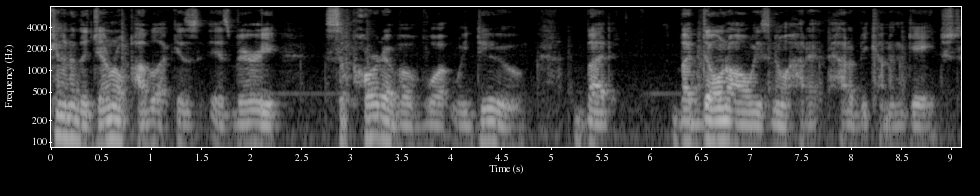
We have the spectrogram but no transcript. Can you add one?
kind of the general public is is very supportive of what we do, but but don't always know how to how to become engaged.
